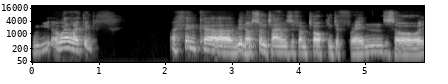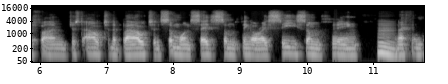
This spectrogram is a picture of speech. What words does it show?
Yeah, well, I think I think uh, you know sometimes if I'm talking to friends or if I'm just out and about and someone says something or I see something mm. and I think,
